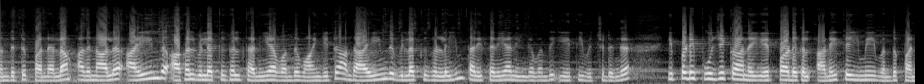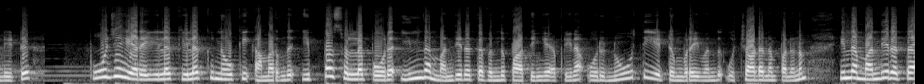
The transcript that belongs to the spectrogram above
வந்துட்டு பண்ணலாம். அதனால ஐந்து அகல் விளக்குகள் தனியா வந்து வாங்கிட்டு அந்த ஐந்து விளக்குகளையும் தனித்தனியா நீங்க வந்து ஏத்தி வச்சுடுங்க. இப்படி பூஜைக்கான ஏற்பாடுகள் அனைத்தையுமே வந்து பண்ணிட்டு பூஜை அறையில கிழக்கு நோக்கி அமர்ந்து இப்ப சொல்ல போற இந்த மந்திரத்தை வந்து பாத்தீங்க அப்படின்னா ஒரு நூத்தி எட்டு முறை வந்து உச்சாடனம் பண்ணணும். இந்த மந்திரத்தை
